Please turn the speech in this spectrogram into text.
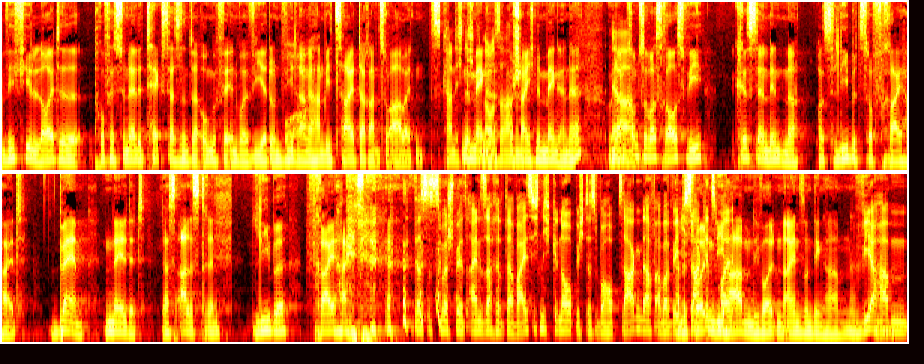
äh, wie viele Leute, professionelle Texter sind da ungefähr involviert und wie Boah. lange haben die Zeit daran zu arbeiten? Das kann ich Eine nicht Menge, genau sagen. wahrscheinlich eine Menge, ne? Und Ja. dann kommt sowas raus wie Christian Lindner aus Liebe zur Freiheit. Bam, nailed it. Da ist alles drin. Liebe, Freiheit. Das ist zum Beispiel jetzt eine Sache, da weiß ich nicht genau, ob ich das überhaupt sagen darf, aber wenn ich das sage jetzt die mal, haben, die wollten ein so ein Ding haben. Ne? Wir haben,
